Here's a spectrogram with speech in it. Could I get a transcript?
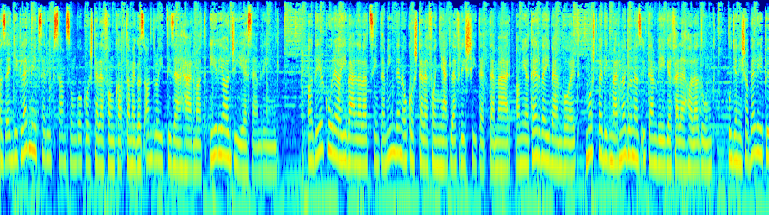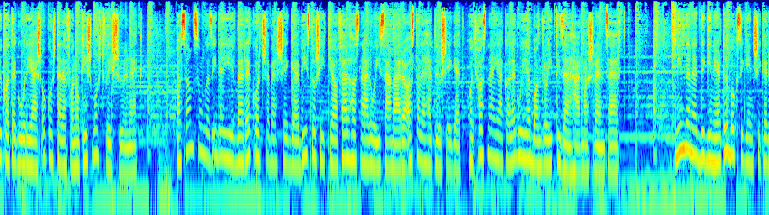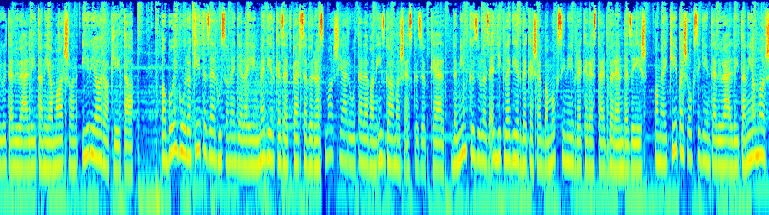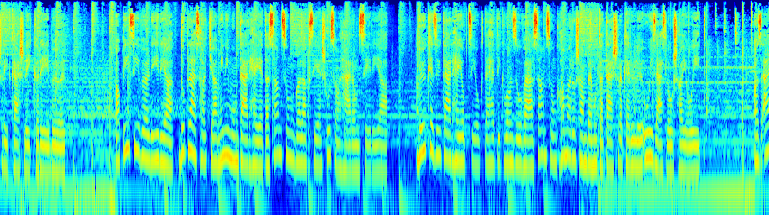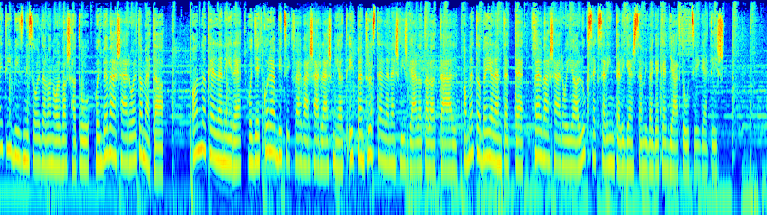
Az egyik legnépszerűbb Samsung okos telefon kapta meg az Android 13-at, írja a GSM Ring. A dél-koreai vállalat szinte minden okos telefonját lefrissítette már, ami a terveiben volt, most pedig már nagyon az ütem vége fele haladunk, ugyanis a belépő kategóriás okos telefonok is most frissülnek. A Samsung az idei évben rekordsebességgel biztosítja a felhasználói számára azt a lehetőséget, hogy használják a legújabb Android 13-as rendszert. Minden eddiginél több oxigént sikerült előállítani a Marson, írja a rakéta. A bolygóra 2021 elején megérkezett Perseverance marsjáró tele van izgalmas eszközökkel, de mindközül az egyik legérdekesebb a MOXI névre keresztelt berendezés, amely képes oxigént előállítani a Mars ritkás légköréből. A PC World írja, duplázhatja a minimum tárhelyet a Samsung Galaxy S23 széria. Bőkezű tárhelyopciók tehetik vonzóvá a Samsung hamarosan bemutatásra kerülő új zászlós hajóit. Az IT Business oldalon olvasható, hogy bevásárolt a Meta. Annak ellenére, hogy egy korábbi cég felvásárlás miatt éppen trösztellenes vizsgálat alatt áll, a Meta bejelentette, felvásárolja a Luxexel intelligens szemüvegeket gyártó céget is.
